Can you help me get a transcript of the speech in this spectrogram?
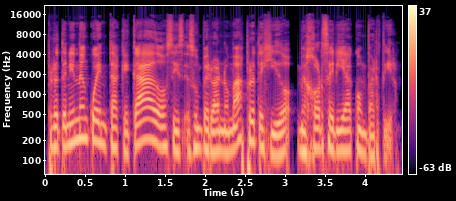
pero teniendo en cuenta que cada dosis es un peruano más protegido, mejor sería compartir.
